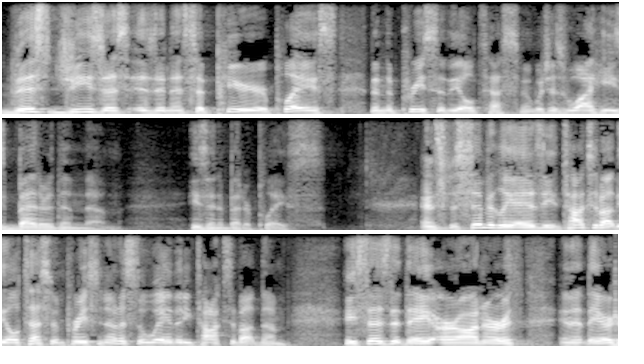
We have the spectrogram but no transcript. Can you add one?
This Jesus is in a superior place than the priests of the Old Testament, which is why he's better than them. He's in a better place. And specifically, as he talks about the Old Testament priests, notice the way that he talks about them. He says that they are on earth and that they are,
